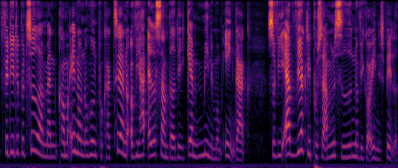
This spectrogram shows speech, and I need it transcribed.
fordi det betyder, at man kommer ind under huden på karaktererne, og vi har alle sammen været det igennem minimum én gang. Så vi er virkelig på samme side, når vi går ind i spillet.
